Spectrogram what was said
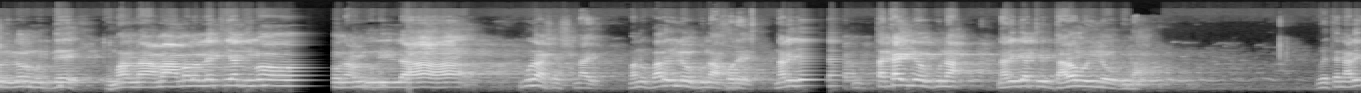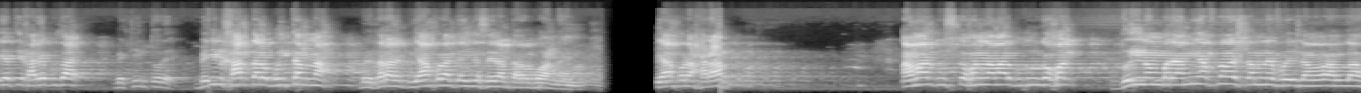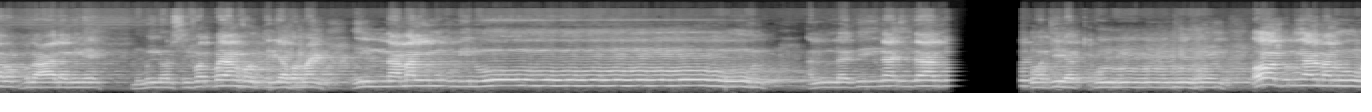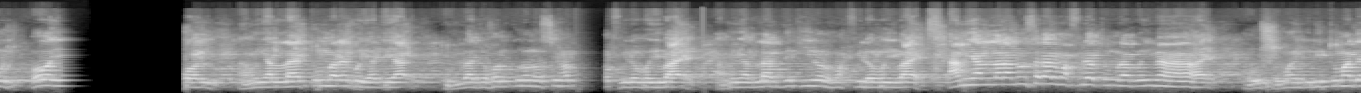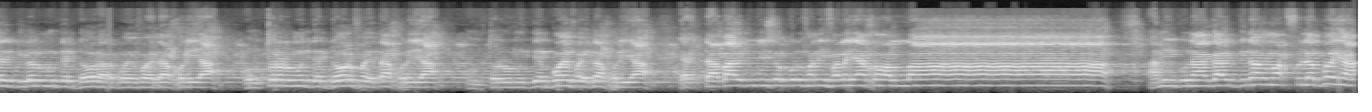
শরীরের মধ্যে তোমার নাম আমল লেখিয়া দিব। গুণা শেষ নাই। মানুষ বারইলেও গুণা করে। নারী তাকাইলেও গুণা নারী জাতির দ্বারও হইলেও গুণা নারী জাতি হারে বুঝায়? বেটিন তোরে। বেটিন খার দ্বারা বইতাম না। বলে তারা বিয়া করা যাইতেছে, এর দ্বারা বোয়া নাই। বিয়া করা হারাম। আমার দুস্থ হল আমার বুজুর্গ হল। দুই নম্বরে আমি আপনার সামনে পড়েছিলাম আমার আল্লাহ রব্বুল আলমিনে। মুমিনর সিফত বয়ান করতে গিয়া ফরমাই ইন্নামাল মুমিনুন আল্লাযীনা ইযা ওয়াজিলাত কুলুবুহুম। ও দুনিয়ার মানুষ, ও আমি আল্লাহ তোমারে কইয়া দিয়া, তোমরা যখন কোন নসিহত মাহফিল বইবাই আমি আল্লাহর দিকির মাহফিল বইবাই আমি আল্লাহর আলোচনার মাহফিল তোমরা বইবাই ও সময় যদি তোমাদের দিলের মধ্যে ডর আর ভয় ফয়দা করিয়া, অন্তরের মধ্যে ডর ফয়দা করিয়া, অন্তরের মধ্যে ভয় ফয়দা করিয়া, একটা বার যদি চকুর ফানি ফালাইয়া খাও আল্লাহ, আমি গুনাগার দিনের মাহফিলে বইয়া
